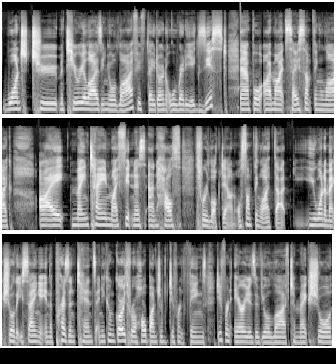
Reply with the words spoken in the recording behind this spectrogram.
want to materialize in your life if they don't already exist. For example, I might say something like, I maintain my fitness and health through lockdown, or something like that you want to make sure that you're saying it in the present tense and you can go through a whole bunch of different things, different areas of your life to make sure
